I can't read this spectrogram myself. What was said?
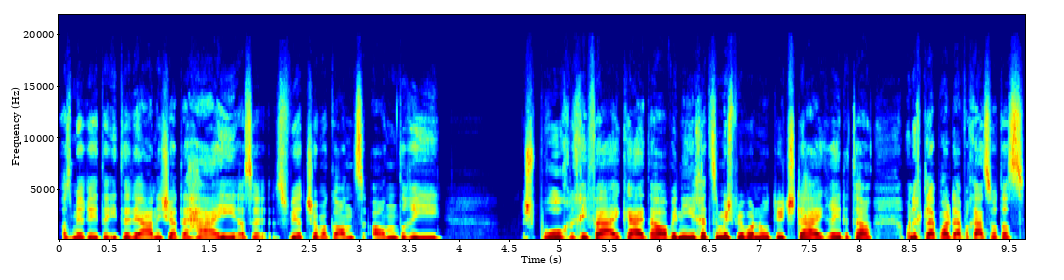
also wir reden Italienisch auch daheim. Also es wird schon mal ganz andere sprachliche Fähigkeiten haben, wie ich jetzt zum Beispiel, die nur Deutsch daheim geredet habe. Und ich glaube halt einfach auch so, dass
